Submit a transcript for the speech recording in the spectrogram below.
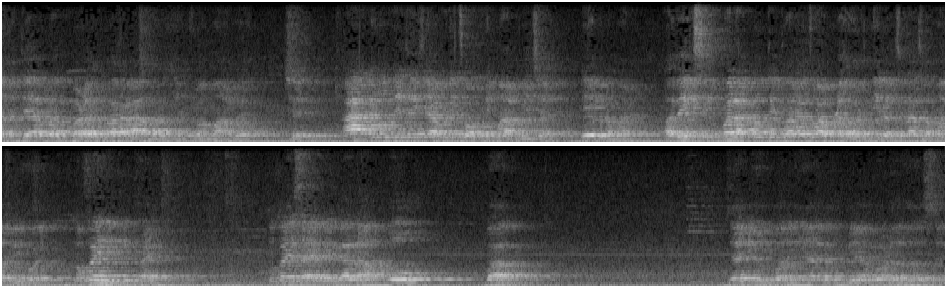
અને ત્યારબાદ બળદ દ્વારા આ બળ ખેંચવામાં આવે છે. આ આકૃતિ થઈ છે આપણે ચોપડીમાં આપી છે એ પ્રમાણે. હવે એક સિમ્પલ આકૃતિ દ્વારા જો આપણે હળની રચના સમજવી હોય, તો કઈ રીતે થાય? તો કઈ સાહેબ, એક આ લાંબો ભાગ. જેની ઉપર અહીંયા આગળ બે બળદ હશે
